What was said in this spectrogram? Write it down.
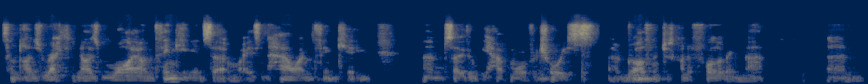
sometimes recognize why I'm thinking in certain ways and how I'm thinking, um, so that we have more of a choice um, rather than just kind of following that, um,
